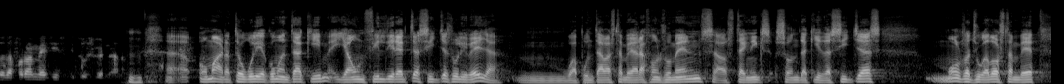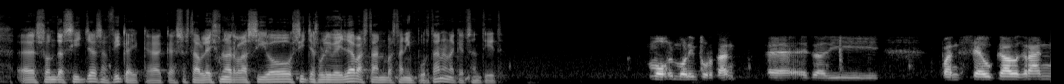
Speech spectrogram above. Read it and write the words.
de forma més institucional. Mm -hmm. home, ara t'ho volia comentar, Quim, hi ha un fil directe a Sitges-Olivella. Mm, ho apuntaves també ara fa uns moments, els tècnics són d'aquí de Sitges, molts dels jugadors també eh, són de Sitges, en fi, que, que, que s'estableix una relació Sitges-Olivella bastant, bastant important en aquest sentit. Molt, molt important. Eh, és a dir, penseu que el gran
